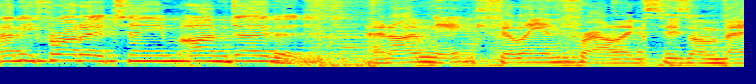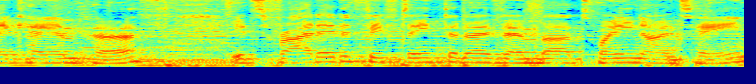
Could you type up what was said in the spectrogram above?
Happy Friday, team. I'm David. And I'm Nick, filling in for Alex, who's on vacay in Perth. It's Friday, the 15th of November 2019,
